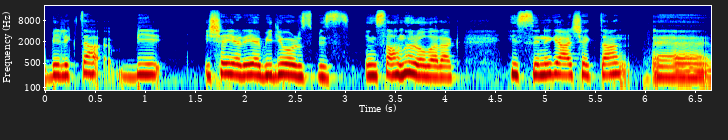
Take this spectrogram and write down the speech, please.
Birlikte bir işe yarayabiliyoruz biz insanlar olarak hissini gerçekten e,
